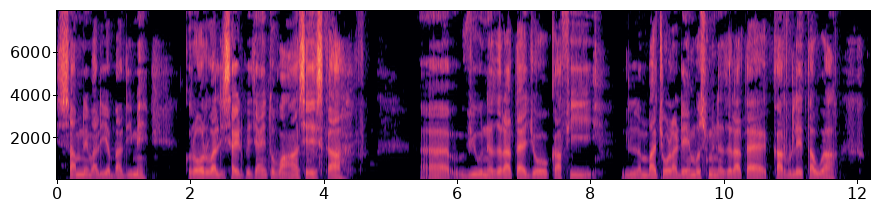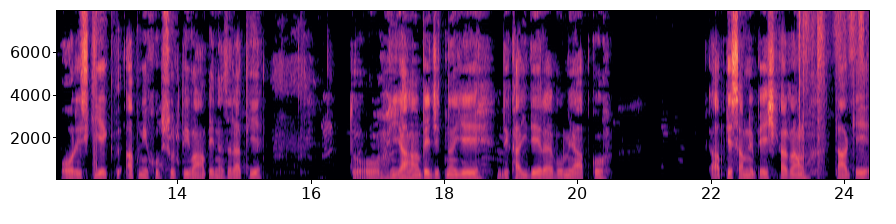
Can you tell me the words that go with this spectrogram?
सामने वाली आबादी में, करोर वाली साइड पे जाएँ तो वहाँ से इसका व्यू नज़र आता है, जो काफ़ी लंबा चौड़ा डैम उसमें नज़र आता है, कर्व लेता हुआ, और इसकी एक अपनी खूबसूरती वहाँ पे नज़र आती है। तो यहाँ पे जितना ये दिखाई दे रहा है, वो मैं आपको, आपके सामने पेश कर रहा हूँ, ताकि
